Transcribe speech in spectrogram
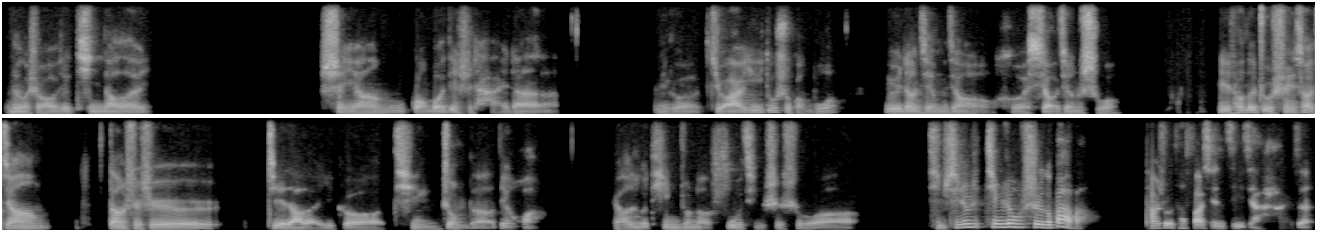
那个时候就听到了沈阳广播电视台的那个九二一都市广播，有一档节目叫《和笑江说》，里头的主持人笑江当时是接到了一个听众的电话，然后那个听众的父亲是说，听听众听众是个爸爸，他说他发现自己家孩子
